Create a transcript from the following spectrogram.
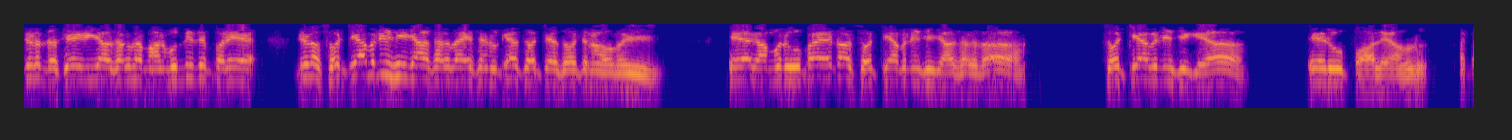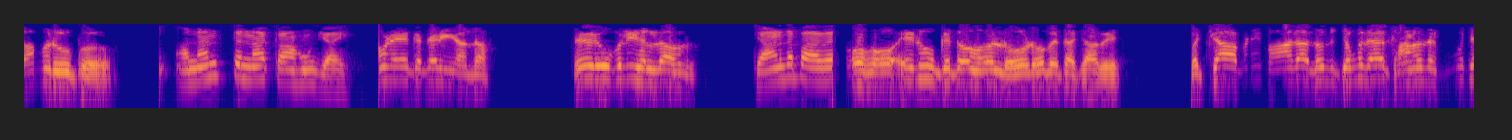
ਜਿਹੜਾ ਦੱਸਿਆ ਹੀ ਨਹੀਂ ਜਾ ਸਕਦਾ, ਮਨ ਬੁੱਧੀ ਤੇ ਪਰੇ ਹੈ। ਜਿਹੜਾ ਸੋਚਿਆ ਵੀ ਨਹੀਂ ਸੀ ਜਾ ਸਕਦਾ, ਇਸੇ ਨੂੰ ਕਿਹਾ ਸੋਚਿਆ ਸੋਚਣਾ ਹੋ ਗਈ ਇਹ ਅਗੰਮ ਰੂਪ ਹੈ, ਇਹ ਤਾਂ ਸੋਚਿਆ ਵੀ ਨਹੀਂ ਸੀ ਜਾ ਸਕਦਾ। ਸੋਚਿਆ ਵੀ ਨਹੀਂ ਸੀ ਗਿਆ। ਇਹ ਰੂਪ ਪਾ ਲਿਆ ਹੁਣ, ਅਗੰਮ ਰੂਪ। ਅਨੰਤ ਨ ਕਾਹੂ ਜਾਏ। ਹੁਣ ਇਹ ਕਿਤੇ ਨਹੀਂ ਜਾਂਦਾ। ਇਹ ਰੂਪ ਨਹੀਂ ਹਿਲਦਾ ਹੁਣ। ਜਾਣ ਦਾ ਭਾਵ ਹੈ। ਓਹੋ ਇਹਨੂੰ ਕਿਤੋਂ ਹੋਰ ਲੋੜ ਹੋਵੇ ਤਾਂ ਜਾਵੇ। ਬੱਚਾ ਆਪਣੀ ਮਾਂ ਦਾ ਦੁੱਧ ਚੁੰਗਦਾ ਖਾਣੋਂ ਦੇ ਮੂੰਹ 'ਚ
